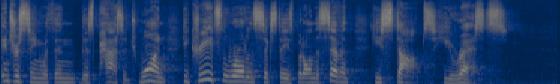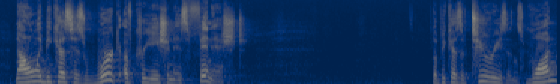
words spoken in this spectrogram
interesting within this passage. One, he creates the world in six days, but on the seventh, he stops, he rests. Not only because his work of creation is finished, but because of two reasons. One,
